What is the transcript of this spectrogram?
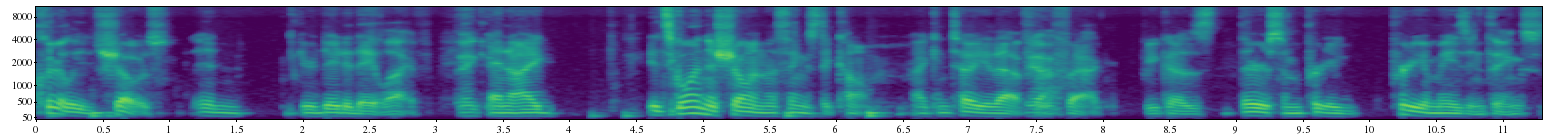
clearly shows in your day to day life. Thank you. And I, it's going to show in the things to come. I can tell you that for Yeah. a fact because there are some pretty, pretty amazing things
